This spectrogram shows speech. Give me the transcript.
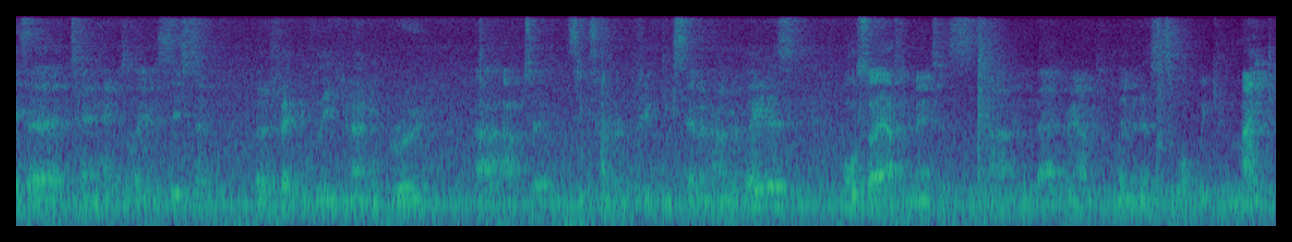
is a 10 hectolitre system, but effectively you can only brew uh, up to 650, 700 litres. Also, our fermenters um, in the background limit us to what we can make.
